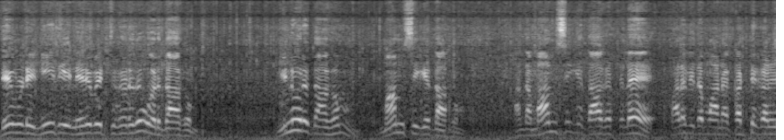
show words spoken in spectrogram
தேவனுடைய நீதியை நிறைவேற்றுகிறது ஒரு தாகம். இன்னொரு தாகம் மாம்சீக தாகம். அந்த மாம்சீக தாகத்தில் பலவிதமான கட்டுகள்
